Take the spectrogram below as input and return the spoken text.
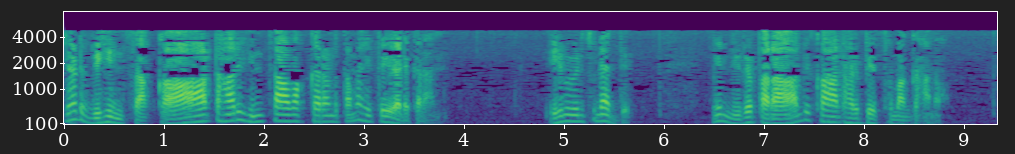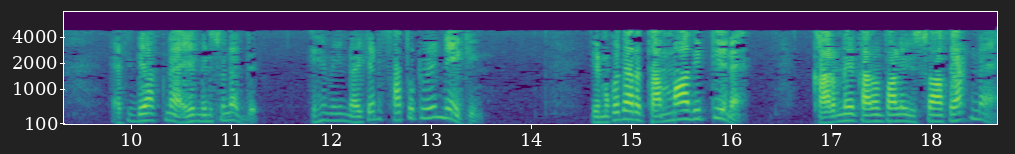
ඊට විහිංසක් කාට හරි හිංසාවක් කරන්න තමයි හිතේ වැඩ කරන්නේ. එහෙම මිනිස්සු නැද්ද? මේ නිර්පරාධ කාට හරි පෙත්තමක් ගහනවා. ඇති දෙයක් නෑ. එහෙම මිනිස්සු නැද්ද? එහෙම ඉන්නවා. ඒ කියන්නේ සතුටු වෙන්නේ ඒකෙන්. ඒ මොකද අර සම්මාදිට්ඨිය නෑ. කර්මයේ කර්මඵල විශ්වාසයක් නෑ.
